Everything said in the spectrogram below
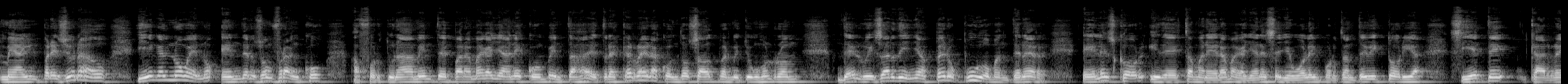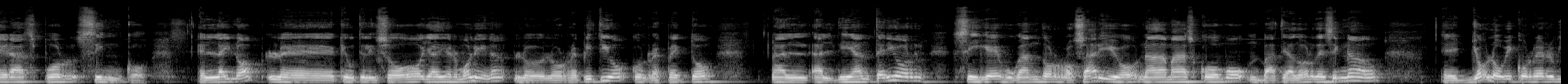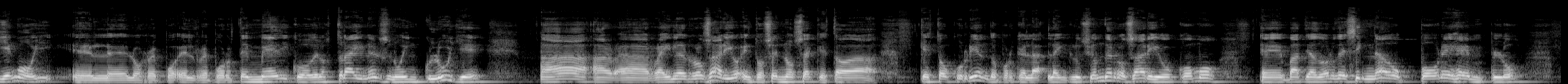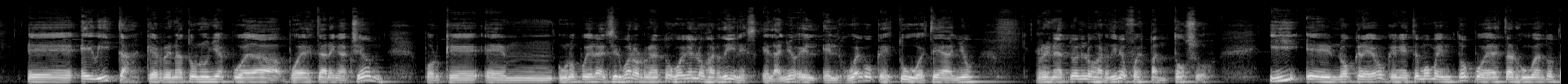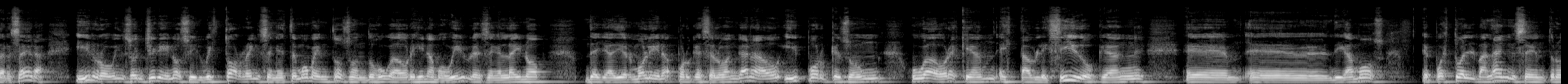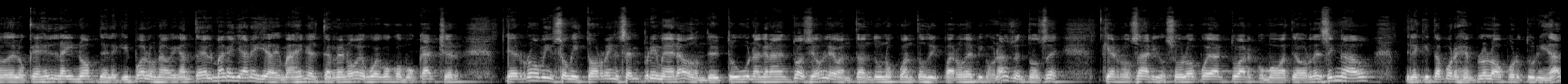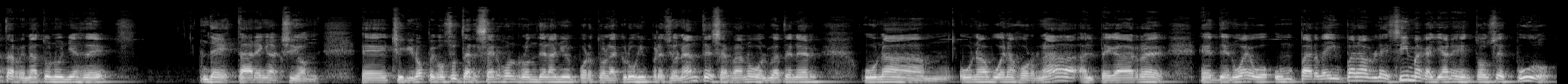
me ha impresionado. Y en el noveno, Henderson Franco, afortunadamente para Magallanes, con ventaja de tres carreras, con dos outs, permitió un jonrón de Luis Sardiñas, pero pudo mantener el score y de esta manera Magallanes se llevó la importante victoria, siete carreras por cinco. El line-up que utilizó Yadier Molina lo, repitió con respecto al, al, día anterior. Sigue jugando Rosario nada más como bateador designado. Eh, yo lo vi correr bien hoy. El, eh, el, reporte médico de los trainers no incluye a, a, Rainer Rosario, entonces no sé qué, estaba, qué está ocurriendo, porque la, inclusión de Rosario como eh, bateador designado, por ejemplo, evita que Renato Núñez pueda, pueda estar en acción, porque em, uno pudiera decir, bueno, Renato juega en los jardines. El, año, el juego que estuvo este año, Renato en los jardines fue espantoso y eh, no creo que en este momento pueda estar jugando tercera. Y Robinson Chirino y Luis Torrens en este momento son dos jugadores inamovibles en el line-up de Yadier Molina porque se lo han ganado y porque son jugadores que han establecido, que han, eh, eh, digamos, he puesto el balance dentro de lo que es el line-up del equipo de los navegantes del Magallanes y además en el terreno de juego como catcher de Robinson y Torrens en primera, donde tuvo una gran actuación levantando unos cuantos disparos de piconazo. Entonces, que Rosario solo puede actuar como bateador designado, le quita, por ejemplo, la oportunidad a Renato Núñez de de estar en acción. Eh, Chirino pegó su tercer jonrón del año en Puerto La Cruz, impresionante. Serrano volvió a tener una, una buena jornada al pegar eh, de nuevo un par de imparables y Magallanes entonces pudo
